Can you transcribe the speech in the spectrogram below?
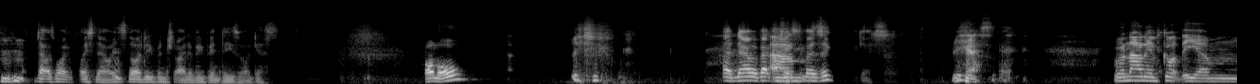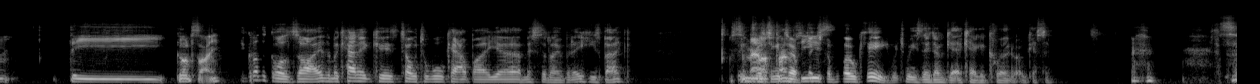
That was my voice now. It's not even trying to be Vin Diesel, I guess. Hello. And now we're back to Jason Um, Mantzoukas, I guess. yes. Well, now they've got the um the God's Eye. You've got the God's Eye. The mechanic is told to walk out by uh, Mr. Nobody. He's back. So now it's time to use. of low key, which means they don't get a keg of Corona, I'm guessing. So,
